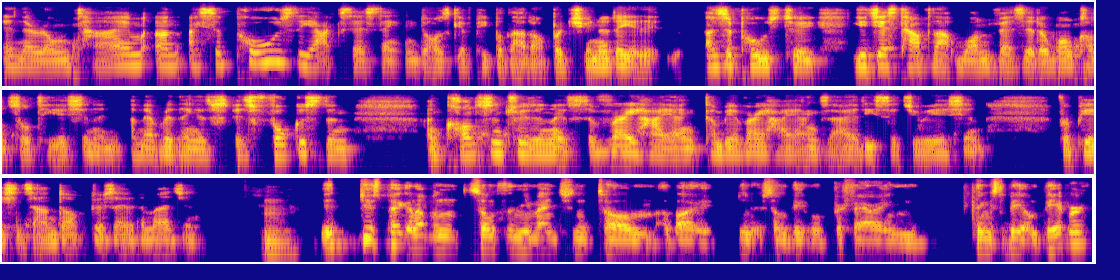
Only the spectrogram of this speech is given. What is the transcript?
in their own time. And I suppose the access thing does give people that opportunity, as opposed to you just have that one visit or one consultation, and, and everything is is focused and and concentrated. And it's a very high can be a very high anxiety situation for patients and doctors, I would imagine. Mm. Just picking up on something you mentioned, Tom, about you know some people preferring things to be on paper.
